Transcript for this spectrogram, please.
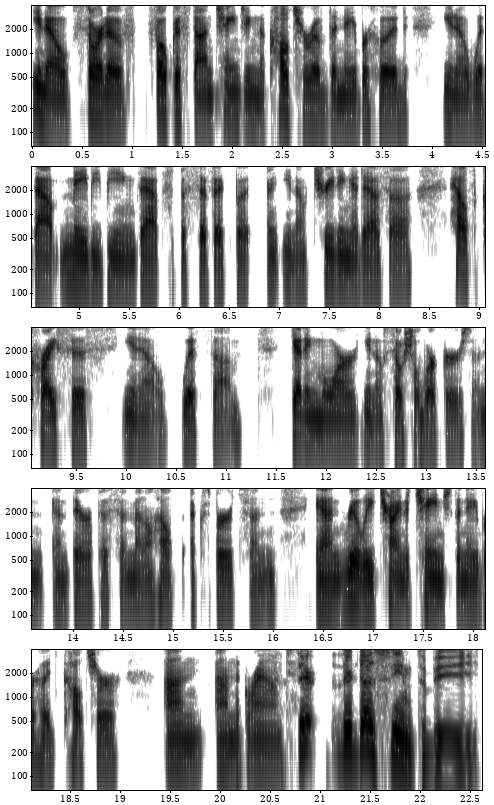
you know, sort of focused on changing the culture of the neighborhood, you know, without maybe being that specific, but uh, you know, treating it as a health crisis, you know, with um, getting more you know social workers and and therapists and mental health experts and and really trying to change the neighborhood culture on on the ground. There there does seem to be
